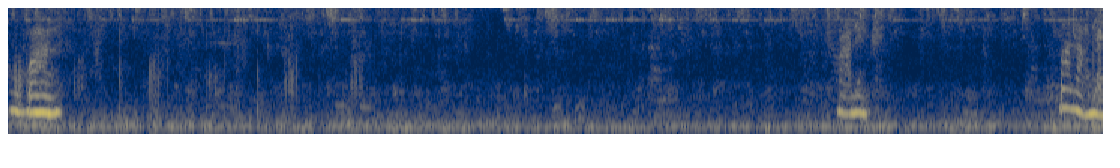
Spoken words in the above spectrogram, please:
หมู่บ้าน บ้านเนี่ยบ้านหลังใหญ่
